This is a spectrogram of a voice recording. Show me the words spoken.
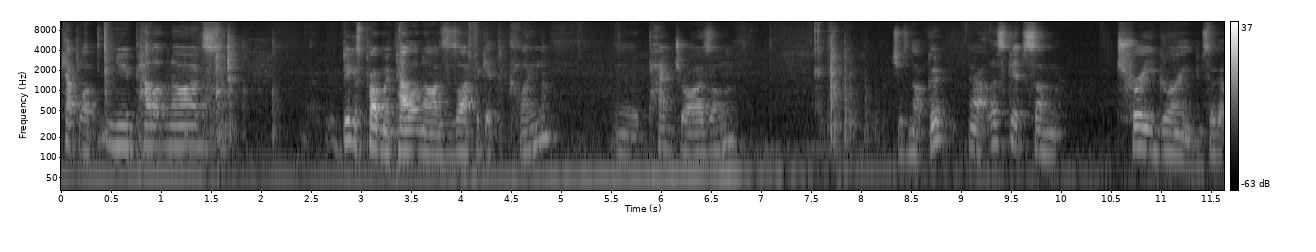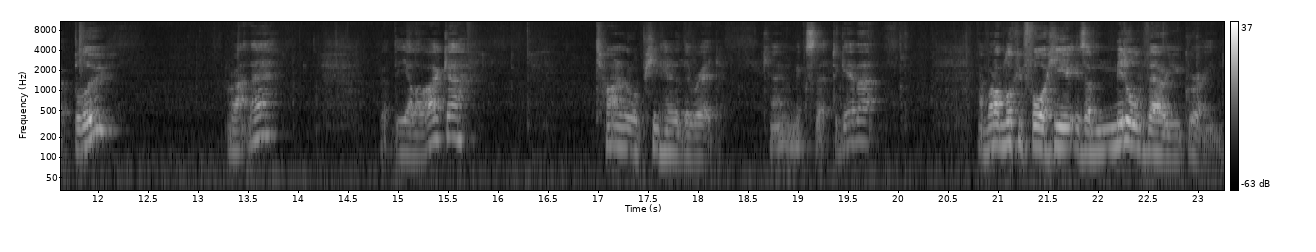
couple of new palette knives. Biggest problem with palette knives is I forget to clean them. And the paint dries on them, which is not good. All right, let's get some tree green. So we've got blue right there. We've got the yellow ochre. Tiny little pinhead of the red. Okay, mix that together. And what I'm looking for here is a middle value green.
